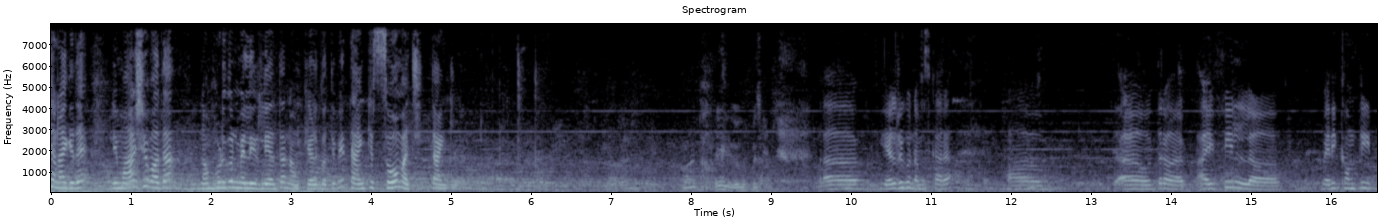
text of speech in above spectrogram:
ಚೆನ್ನಾಗಿದೆ. ನಿಮ್ಮ ಆಶೀರ್ವಾದ ನಮ್ಮ ಹುಡುಗನ ಮೇಲೆ ಇರಲಿ ಅಂತ ನಾವು ಕೇಳ್ಕೊತೀವಿ. Thank you so much thank you ಎಲ್ರಿಗೂ ನಮಸ್ಕಾರ. ಒಂಥರ I feel very complete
